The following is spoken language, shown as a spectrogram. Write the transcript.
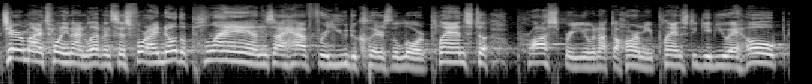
Jeremiah 29 11 says, For I know the plans I have for you, declares the Lord. Plans to prosper you and not to harm you, plans to give you a hope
